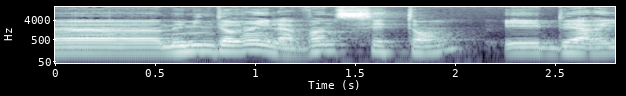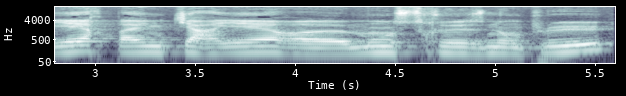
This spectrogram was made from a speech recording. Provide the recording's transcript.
Euh, mais mine de rien, il a 27 ans et derrière, pas une carrière euh, monstrueuse non plus.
